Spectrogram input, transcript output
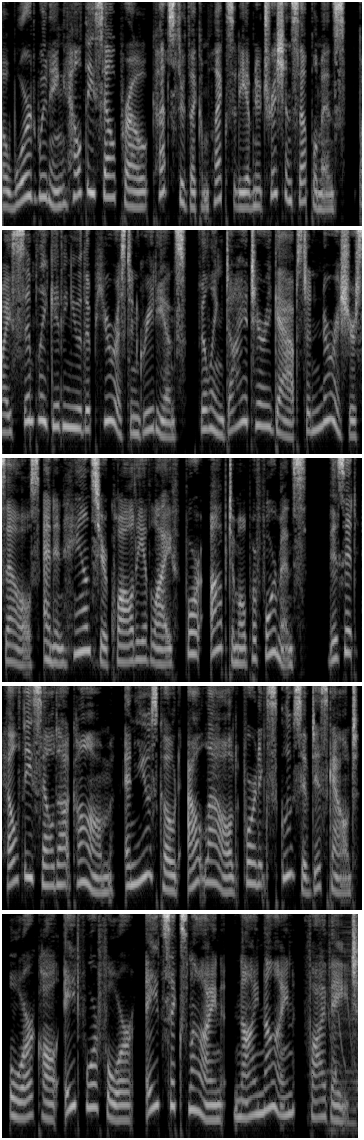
award winning Healthy Cell Pro cuts through the complexity of nutrition supplements by simply giving you the purest ingredients, filling dietary gaps to nourish your cells and enhance your quality of life for optimal performance. Visit healthycell.com and use code OUTLOUD for an exclusive discount or call 844 869 9958.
